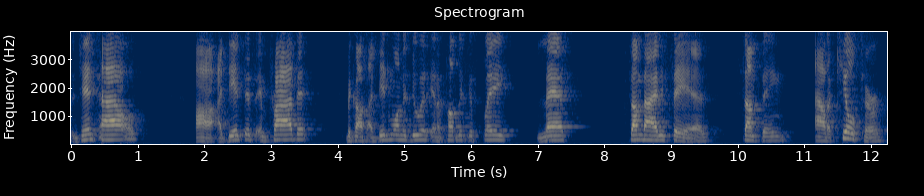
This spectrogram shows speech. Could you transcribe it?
the Gentiles. Uh, I did this in private because I didn't want to do it in a public display lest somebody says something out of kilter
